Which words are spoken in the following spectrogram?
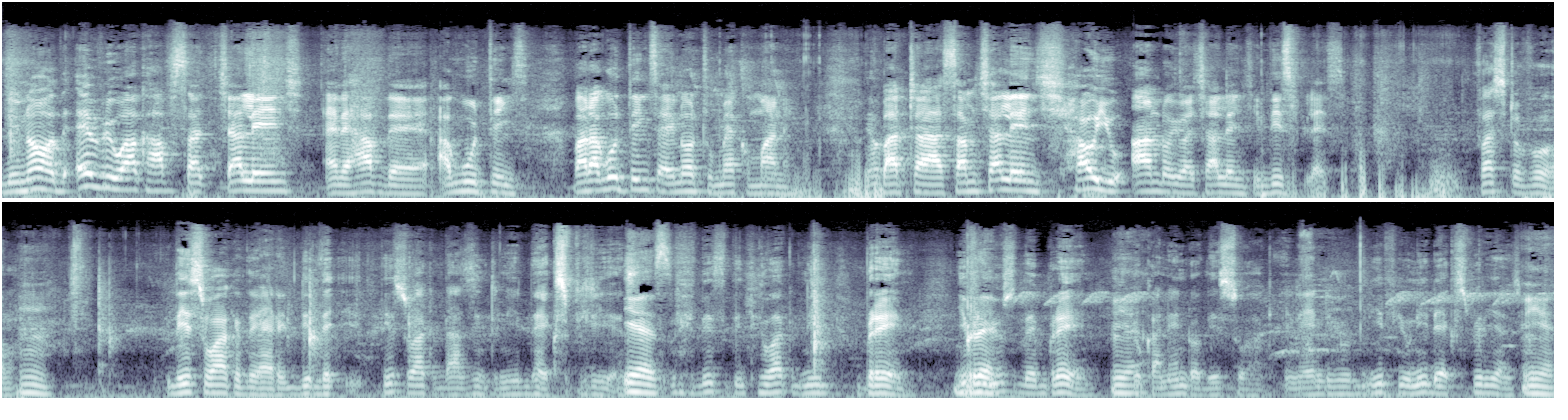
You know, every work have such challenge and they have the uh, good things. But a good things I know to make money. But uh, some challenge, how you handle your challenge in this place? First of all, mm. this work there, the, this work doesn't need the experience. Yes. this work need brain. If Brain. you use the brain, Yeah. you can handle this work. And, and you, if you need experience, Yeah.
